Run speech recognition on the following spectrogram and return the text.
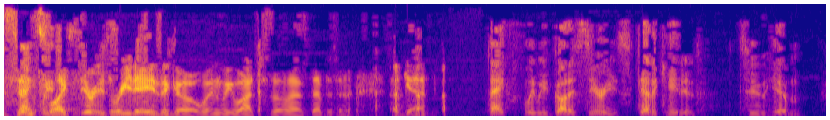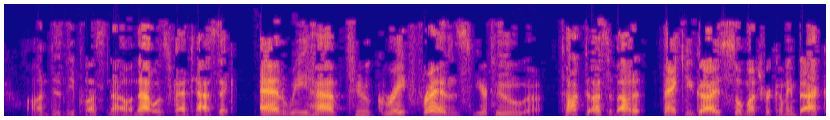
Since like series- three days ago when we watched the last episode. Again. Thankfully, we've got a series dedicated to him on Disney Plus now, and that was fantastic. And we have two great friends here to uh, talk to us about it. Thank you guys so much for coming back.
